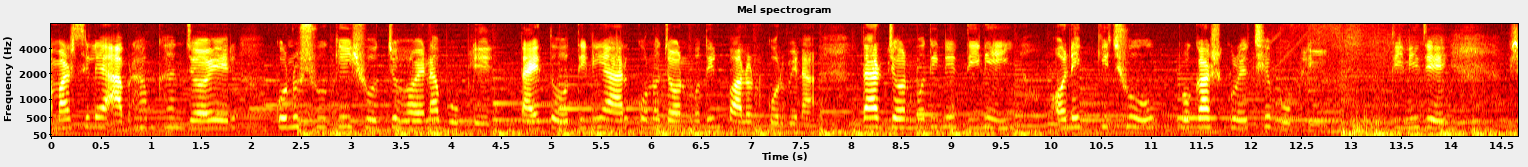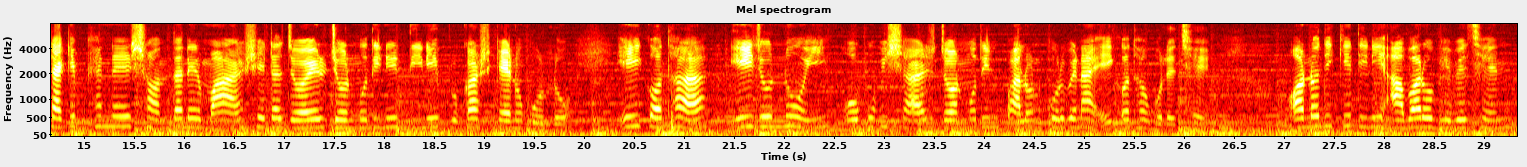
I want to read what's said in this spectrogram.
আমার ছেলে আব্রাহাম খান জয়ের কোনো সুখেই সহ্য হয় না বুবলির। তাই তো তিনি আর কোনো জন্মদিন পালন করবে না। তার জন্মদিনের দিনেই অনেক কিছু প্রকাশ করেছে বুবলি। তিনি যে শাকিব খানের সন্তানের মা, সেটা জয়ের জন্মদিনের দিনে প্রকাশ কেন করল? এই কথা, এই জন্যই অপু বিশ্বাস জন্মদিন পালন করবে না, এই কথাও বলেছে। অন্যদিকে তিনি আবারও ভেবেছেন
